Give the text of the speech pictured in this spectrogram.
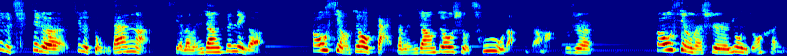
这个这个这个董丹呢写的文章跟那个高兴最后改的文章最后是有出入的，你知道吗？就是高兴呢是用一种很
